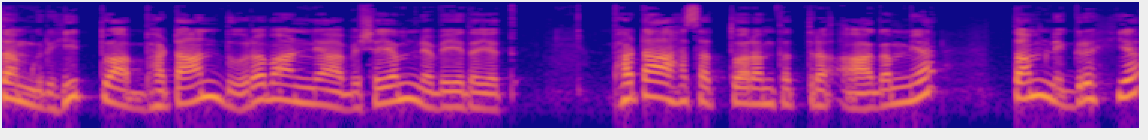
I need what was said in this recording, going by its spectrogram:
तं गृहीत्वा भटान् दूरवाण्या विषयं न्यवेदयत् भटाः सत्वरं तत्र आगम्य तं निगृह्य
